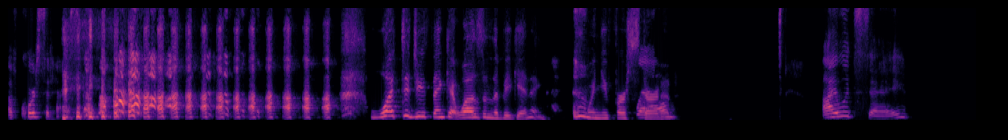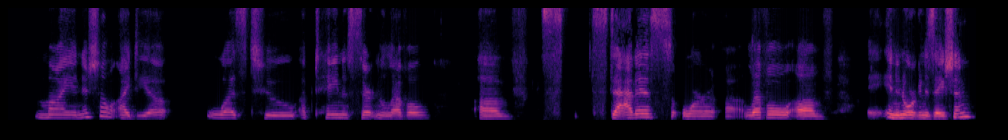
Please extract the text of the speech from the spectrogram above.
Of course it has. what did you think it was in the beginning when you first started? Well, I would say my initial idea was to obtain a certain level of status or uh, level of in an organization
